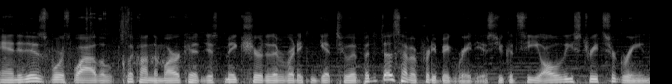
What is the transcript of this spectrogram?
And it is worthwhile to click on the market and just make sure that everybody can get to it, but it does have a pretty big radius. You can see all these streets are green,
